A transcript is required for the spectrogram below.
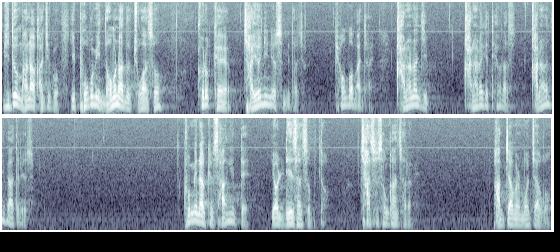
믿음 하나 가지고 이 복음이 너무나도 좋아서 그렇게 자연인이었습니다. 저는 평범한 자연, 가난한 집, 가난하게 태어났어. 가난한 집의 아들이었습니다. 국민학교 상위 때 14살서부터 자수성가한 사람이에요. 밤잠을 못 자고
